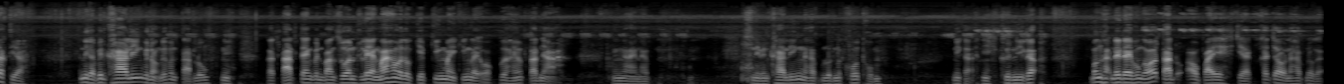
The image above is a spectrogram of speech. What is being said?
จักเถียอันนี้ก็เป็นคาลิงพี่น้องเดี๋ยวนตัดลงนี่ก็ตัดแต่งเป็นบางส่วนแรงมาเขาก็ต้องเก็บกิ่งไม้กิ่งไหลออกเพื่อให้มันตัดหญ้าง่ายๆนะครับ นี่เป็นคาลิงนะครับรถไมคโครถมนี่ก็นี่ขึ้นนี่ก็ บางใดๆผมก็ตัดเอาไปแจกข้าเจ้านะครับแล้วก็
